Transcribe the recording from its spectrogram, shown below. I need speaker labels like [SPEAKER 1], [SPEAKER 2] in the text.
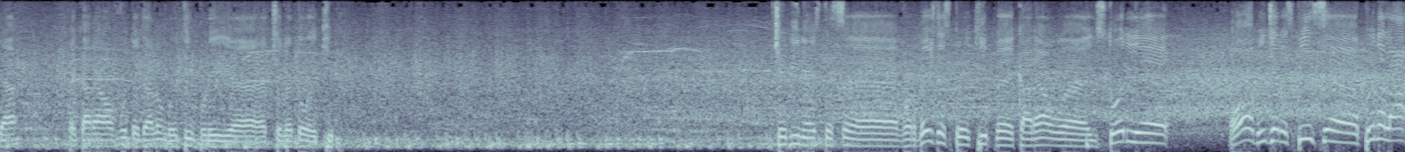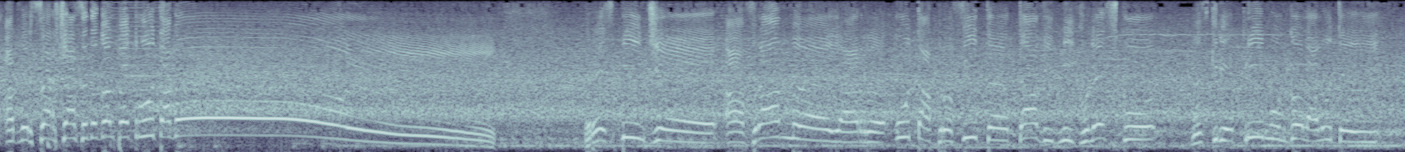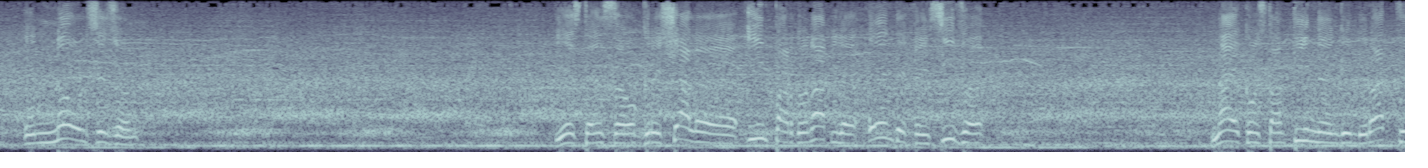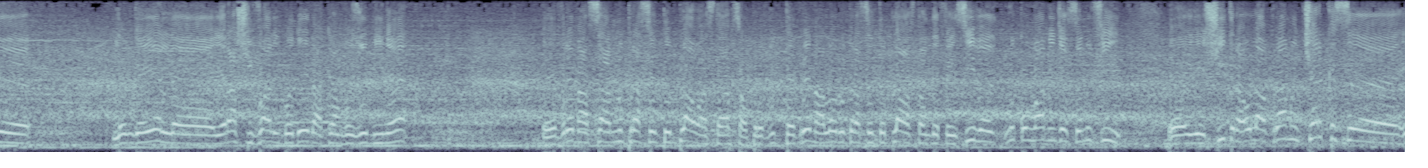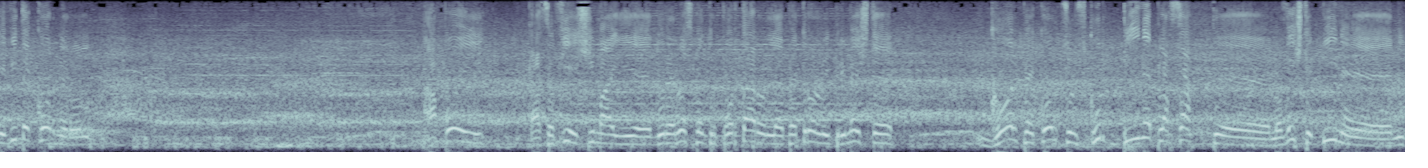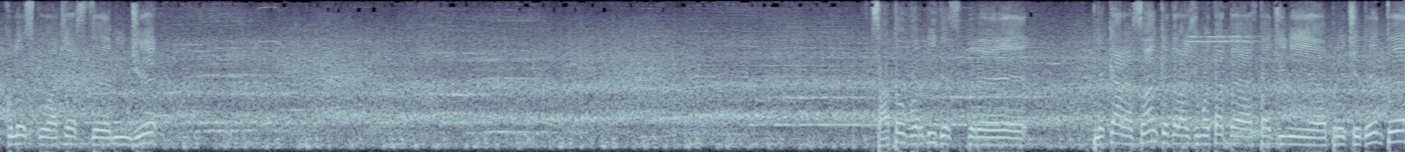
[SPEAKER 1] pregătirea pe care au avut-o de-a lungul timpului uh, cele două echipe. Ce bine este să vorbești despre echipe care au uh, istorie. O, minge respinsă până la adversar, șansă de gol pentru Uta, gol! Respinge Avram, iar Uta profită, David Niculescu înscrie primul gol al Utei în noul sezon. Este însă o greșeală impardonabilă în defensivă. Nae Constantin îngândurat. Lângă el era și Vali Bădoi, dacă am văzut bine. Pe vremea sa nu prea se întâmplau asta, sau pe vremea lor nu prea se întâmplau asta în defensivă. Nu cumva mingea să nu fi ieșit. Raul Avram încearcă să evite cornerul. Apoi ca să fie și mai dureros pentru portarul Petrolului, primește gol pe colțul scurt, bine plasat, lovește bine Niculescu această minge. S-a tot vorbit despre plecarea sa încă de la jumătatea staginii precedente.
